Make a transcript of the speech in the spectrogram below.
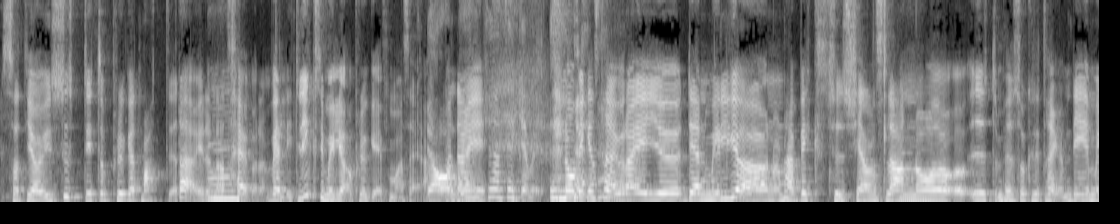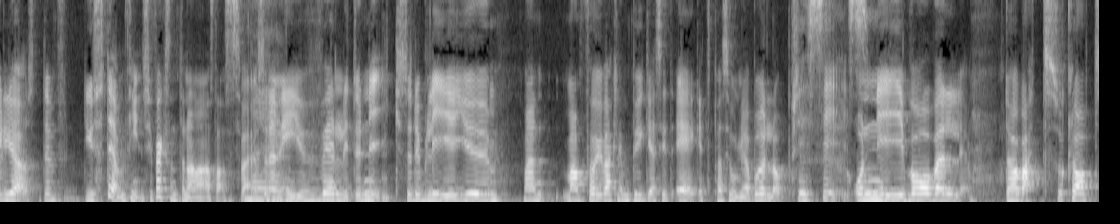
Så att jag har ju suttit och pluggat matte där i den här trädgården. Väldigt lyxig miljö att plugga i får man säga. Ja, Men där det är, kan jag tänka mig. Norrvikens trädgårdar är ju den miljön och den här växthuskänslan och, och utomhus också i trädgården. Det är miljö, den, just den finns ju faktiskt inte någon annanstans i Sverige. Så den är ju väldigt unik. Så det blir ju, man, man får ju verkligen bygga sitt eget personliga bröllop. Precis. Och ni var väl, det har varit såklart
